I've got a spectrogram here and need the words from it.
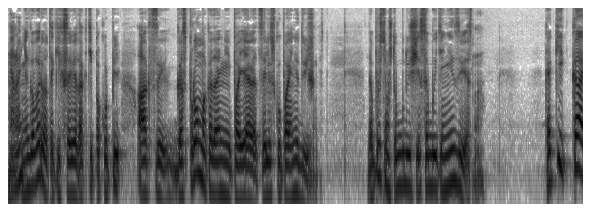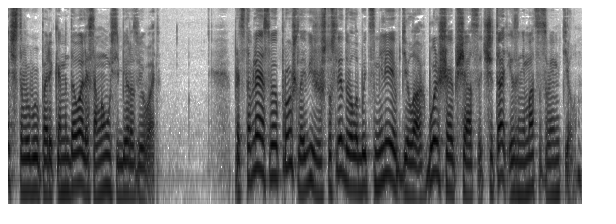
Я не говорю о таких советах, типа купи акции «Газпрома», когда они появятся, или скупай недвижимость. Допустим, что будущие события неизвестно. Какие качества вы бы порекомендовали самому себе развивать? Представляя свое прошлое, вижу, что следовало быть смелее в делах, больше общаться, читать и заниматься своим телом.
